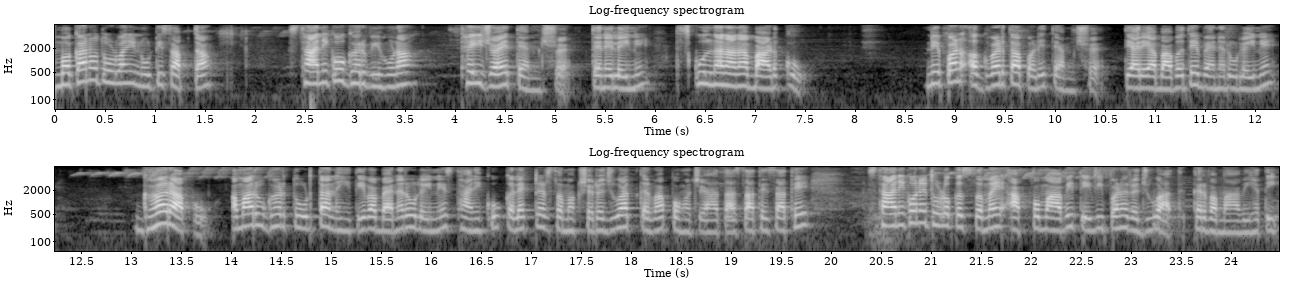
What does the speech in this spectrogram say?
મકાનો તોડવાની નોટિસ આપતા સ્થાનિકો ઘર વિહોણા થઈ જાય તેમ છે. તેને લઈને સ્કૂલના નાના બાળકો ને પણ અગવડતા પડે તેમ છે. ત્યારે આ બાબતે બેનરો લઈને ઘર આપો અમારું ઘર તોડતા નહીં તેવા બેનરો લઈને સ્થાનિકો કલેક્ટર સમક્ષ રજૂઆત કરવા પહોંચ્યા હતા. સાથે સાથે સ્થાનિકોને થોડોક સમય આપવામાં આવે તેવી પણ રજૂઆત કરવામાં આવી હતી.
